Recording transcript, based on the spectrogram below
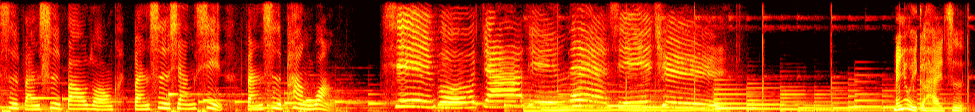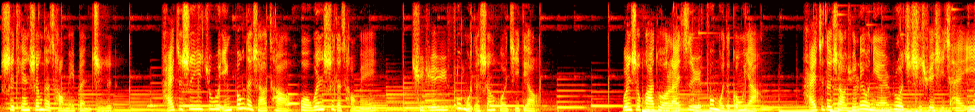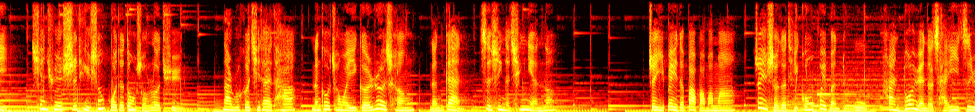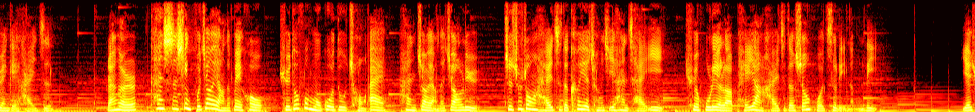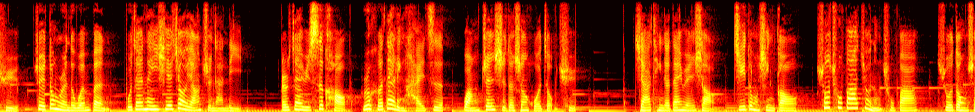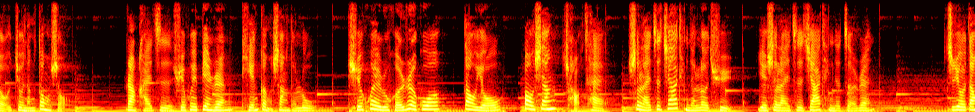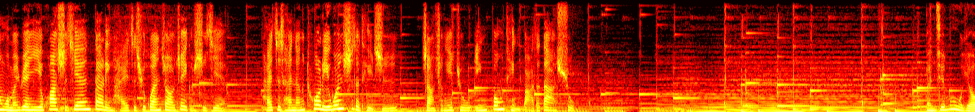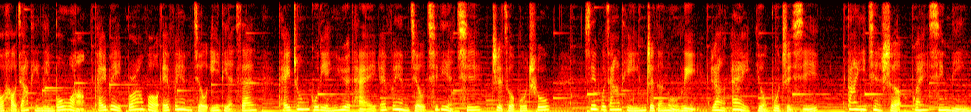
是凡事包容，凡事相信，凡事盼望。幸福家庭练习曲。没有一个孩子是天生的草莓本质，孩子是一株迎风的小草或温室的草莓，取决于父母的生活基调。温室花朵来自于父母的供养。孩子的小学六年若只是学习才艺，欠缺实体生活的动手乐趣，那如何期待他能够成为一个热诚、能干、自信的青年呢？这一辈的爸爸妈妈最舍得提供绘本读物和多元的才艺资源给孩子。然而，看似幸福教养的背后，许多父母过度宠爱和教养的焦虑，只注重孩子的课业成绩和才艺。却忽略了培养孩子的生活自理能力。也许最动人的文本不在那一些教养指南里，而在于思考如何带领孩子往真实的生活走去。家庭的单元小，机动性高，说出发就能出发，说动手就能动手，让孩子学会辨认田埂上的路，学会如何热锅、倒油、爆香、炒菜。是来自家庭的乐趣，也是来自家庭的责任。只有当我们愿意花时间带领孩子去关照这个世界，孩子才能脱离温室的体质，长成一株迎风挺拔的大树。本节目由好家庭联播网、台北 Bravo FM 九一点三、台中古典音乐台 FM 九七点七制作播出。幸福家庭值得努力，让爱永不止息。大义建设关心您。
